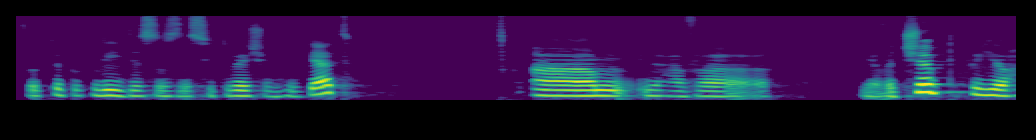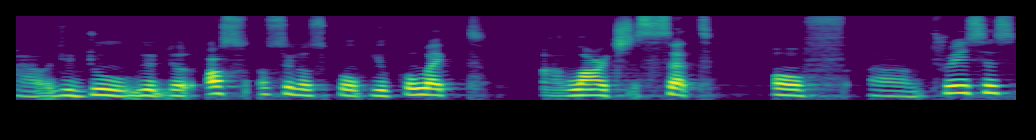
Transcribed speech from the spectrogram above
So typically this is the situation you get. Um, you have a you have a chip. You have you do the os oscilloscope. You collect a large set of um, traces,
